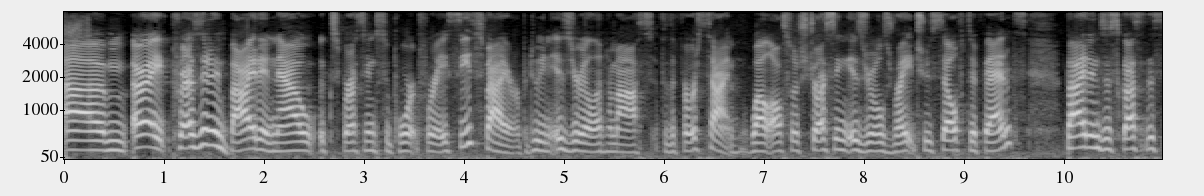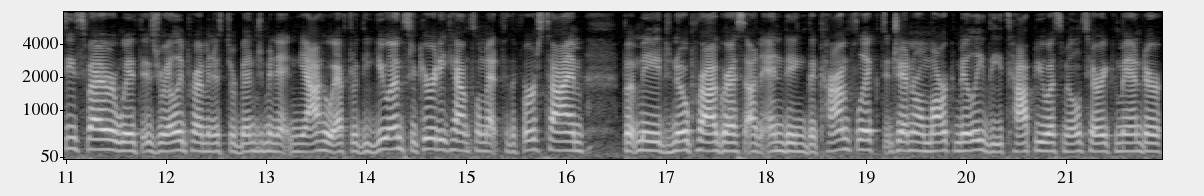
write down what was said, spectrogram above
Um, all right, President Biden now expressing support for a ceasefire between Israel and Hamas for the first time, while also stressing Israel's right to self defense. Biden discussed the ceasefire with Israeli Prime Minister Benjamin Netanyahu after the UN Security Council met for the first time but made no progress on ending the conflict. General Mark Milley, the top U.S. military commander,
